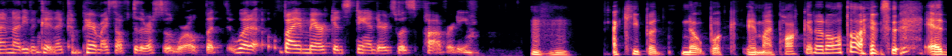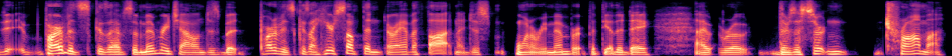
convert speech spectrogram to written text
I'm not even going to compare myself to the rest of the world, but what by American standards was poverty. Mm-hmm. I keep a notebook in my pocket at all times. and part of it's because I have some memory challenges, but part of it's because I hear something or I have a thought and I just want to remember it. But the other day I wrote, there's a certain trauma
